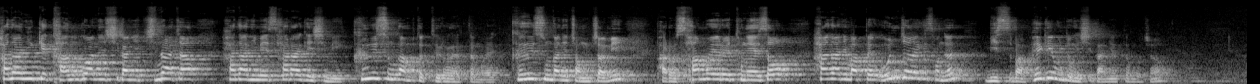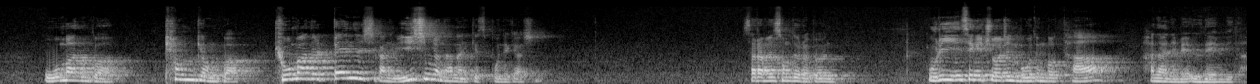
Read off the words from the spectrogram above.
하나님께 간구하는 시간이 지나자 하나님의 살아계심이 그 순간부터 드러났던 거예요. 그 순간의 정점이 바로 사무엘을 통해서 하나님 앞에 온전하게 서는 미스바 회개 운동의 시간이었던 거죠. 오만과 편견과 교만을 빼는 시간을 20년 하나님께서 보내게 하십니다. 사랑하는 성도 여러분, 우리 인생에 주어진 모든 것 다 하나님의 은혜입니다.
